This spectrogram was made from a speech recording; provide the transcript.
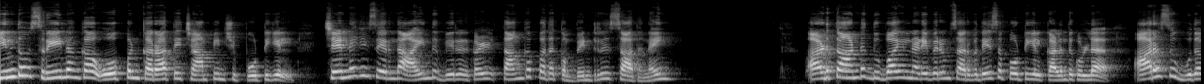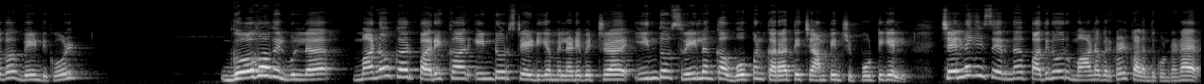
Indo Sri Lanka open karate championship போட்டியில் சென்னையை சேர்ந்த ஐந்து வீரர்கள் தங்கப்பதக்கம் வென்று சாதனை. அடுத்த ஆண்டு துபாயில் நடைபெறும் சர்வதேச போட்டியில் கலந்து கொள்ள அரசு உதவ வேண்டுகோள். கோவாவில் உள்ள மனோகர் பரிக்கார் இண்டோர் ஸ்டேடியமில் நடைபெற்ற Indo Sri Lanka open karate championship போட்டியில் சென்னையை சேர்ந்த பதினோரு மாணவர்கள் கலந்து கொண்டனர்.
